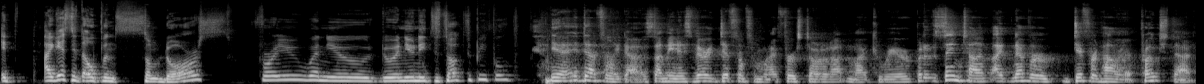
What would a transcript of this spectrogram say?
it. I guess it opens some doors for you when you do when you need to talk to people. Yeah, it definitely does. I mean, it's very different from when I first started out in my career, but at the same time, I've never differed how I approached that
